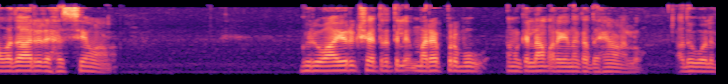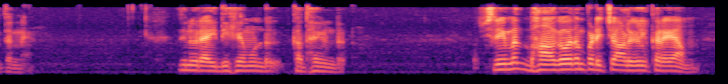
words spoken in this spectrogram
അവതാര രഹസ്യമാണ് ഗുരുവായൂർ ക്ഷേത്രത്തിൽ മരപ്രഭു നമുക്കെല്ലാം അറിയുന്ന കഥയാണല്ലോ. അതുപോലെ തന്നെ ഇതിനൊരു ഐതിഹ്യമുണ്ട് കഥയുണ്ട്. ശ്രീമദ് ഭാഗവതം പഠിച്ച ആളുകൾക്കറിയാം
